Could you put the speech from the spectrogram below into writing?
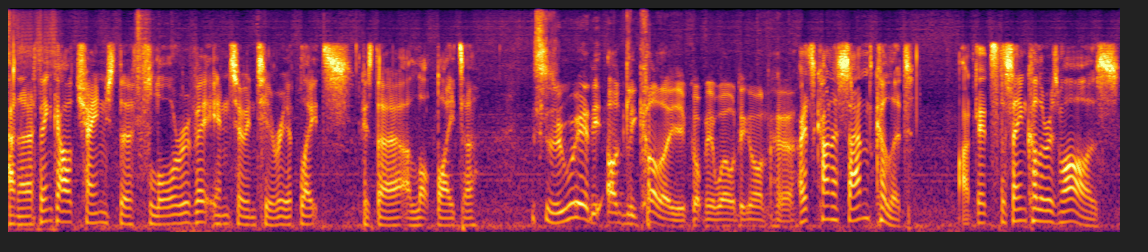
And then I think I'll change the floor of it into interior plates because they're a lot lighter. This is a really ugly colour you've got me welding on here. It's kind of sand coloured. It's the same colour as Mars.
